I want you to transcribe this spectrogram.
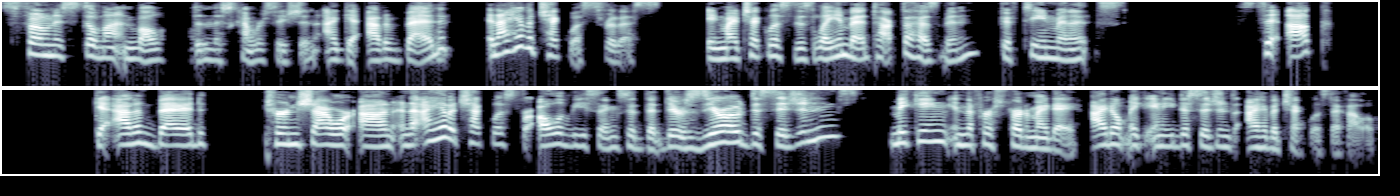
phone is still not involved in this conversation. I get out of bed and I have a checklist for this. In my checklist is lay in bed, talk to husband, 15 minutes, sit up, get out of bed, turn shower on. And I have a checklist for all of these things so that there's zero decisions making in the first part of my day. I don't make any decisions. I have a checklist I follow.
